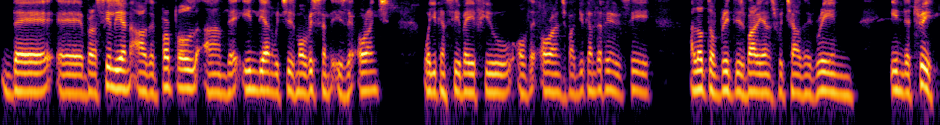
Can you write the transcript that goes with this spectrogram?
the uh, Brazilian are the purple and the Indian, which is more recent, is the orange, where you can see very few of the orange, but you can definitely see a lot of British variants, which are the green in the tree.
